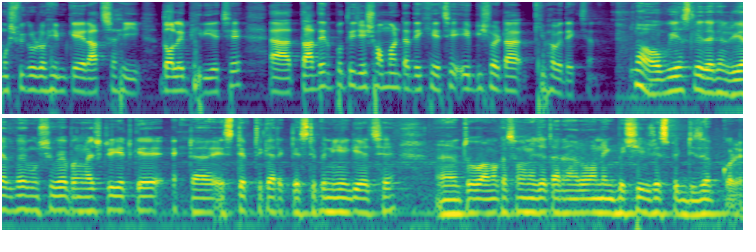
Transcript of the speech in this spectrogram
মুশফিকুর রহিমকে রাজশাহী দলে ভিড়িয়েছে। তাদের প্রতি যে সম্মানটা দেখিয়েছে, এই বিষয়টা কীভাবে দেখছেন? না অবভিয়াসলি দেখেন, রিয়াদ ভাই মুশফিক ভাই বাংলাদেশ ক্রিকেটকে একটা স্টেপ থেকে আরেকটা স্টেপে নিয়ে গিয়েছে। তো আমার কাছে মনে হয় যে তারা আরও অনেক বেশি রেসপেক্ট ডিজার্ভ করে।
